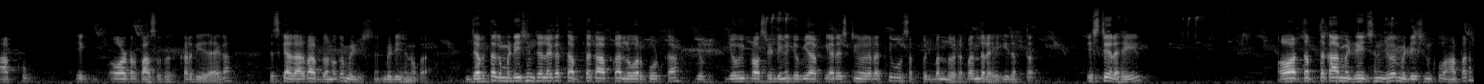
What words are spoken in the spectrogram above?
आपको एक ऑर्डर पास कर दिया जाएगा, जिसके आधार पर आप दोनों का मेडिटेशन होगा। जब तक मेडिटेशन चलेगा, तब तक आपका लोअर कोर्ट का जो जो भी प्रोसीडिंग है, जो भी आपकी अरेस्टिंग वगैरह थी, वो सब कुछ बंद हो रहा, बंद रहेगी तब तक स्टे रहेगी। और तब तक आप मेडिटेशन जो है मेडिटेशन को वहाँ पर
